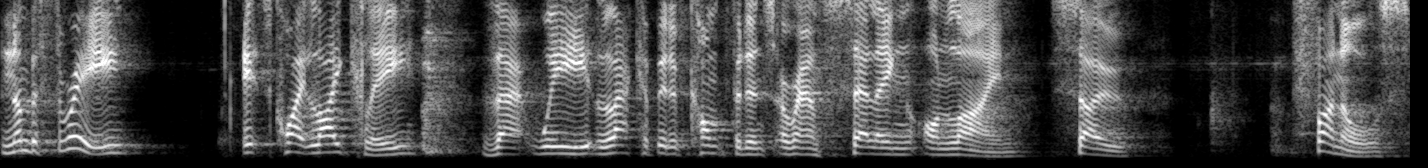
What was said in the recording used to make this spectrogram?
Number three, it's quite likely that we lack a bit of confidence around selling online. So, funnels,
